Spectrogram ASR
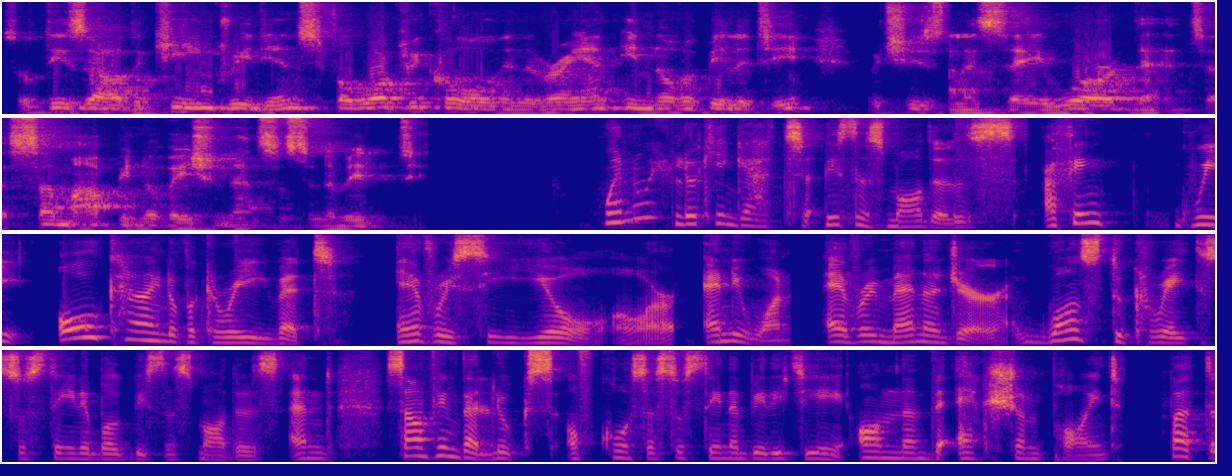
So these are the key ingredients for what we call in the very end innovability, which is, let's say, a word that uh, sum up innovation and sustainability. When we're looking at business models, I think we all kind of agree that every CEO or anyone, every manager wants to create sustainable business models and something that looks, of course, at sustainability on the action point. But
